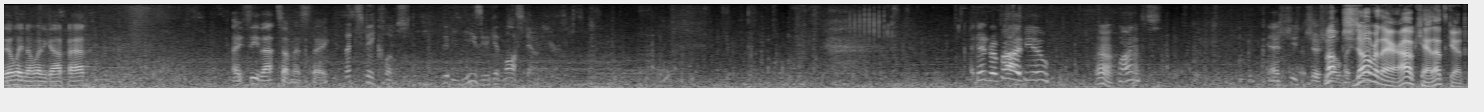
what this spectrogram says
Really? Nobody got that? I see that's a mistake. Let's stay close. It'd be easy to get lost down here. I did revive you Oh. once. Yeah, she's just Oh, over she's here. over there. Okay, that's good.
